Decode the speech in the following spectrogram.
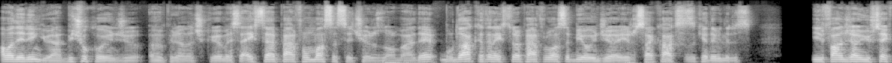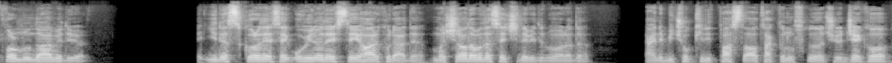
Ama dediğim gibi yani birçok oyuncu ön plana çıkıyor. Mesela ekstra performans da seçiyoruz normalde. Burada hakikaten ekstra performansa bir oyuncuya ayırırsak haksızlık edebiliriz. İrfan Can yüksek formunu devam ediyor. Yine skora destek, oyuna desteği harikulade. Maçın adamı da seçilebilir bu arada. Yani birçok kilit pasla ataktan ufkunu açıyor. Ceko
